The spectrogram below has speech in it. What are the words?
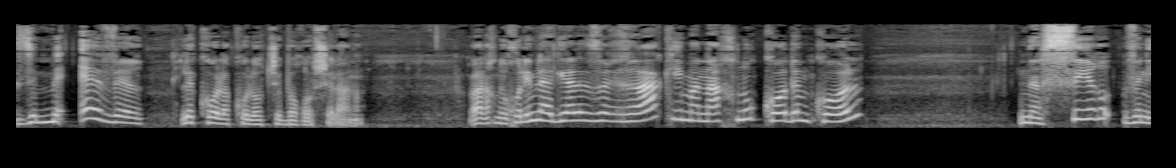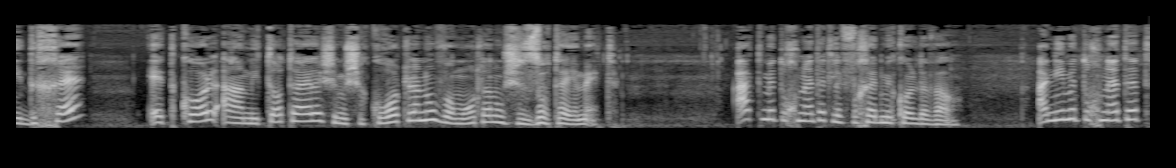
זה מעבר לכל הקולות שבראש שלנו. ואנחנו יכולים להגיע לזה רק אם אנחנו קודם כל נסיר ונדחה את כל האמיתות האלה שמשקרות לנו ואומרות לנו שזאת האמת. את מתוכנתת לפחד מכל דבר. אני מתוכנתת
